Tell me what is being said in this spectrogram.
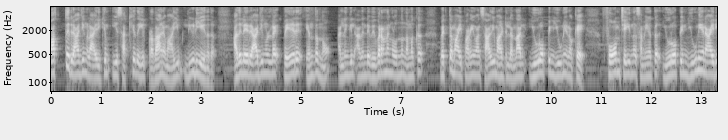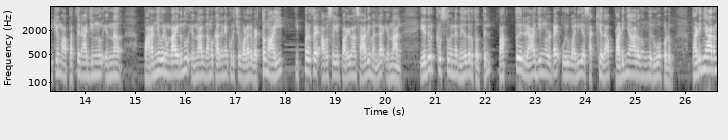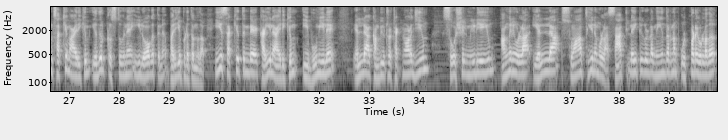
പത്ത് രാജ്യങ്ങളായിരിക്കും ഈ സഖ്യതയിൽ പ്രധാനമായും ലീഡ് ചെയ്യുന്നത്. അതിലെ രാജ്യങ്ങളുടെ പേര് എന്തെന്നോ അല്ലെങ്കിൽ അതിന്റെ വിവരണങ്ങളൊന്നും നമുക്ക് വ്യക്തമായി പറയുവാൻ സാധ്യമായിട്ടില്ല. എന്നാൽ യൂറോപ്യൻ യൂണിയനൊക്കെ ഫോം ചെയ്യുന്ന സമയത്ത് യൂറോപ്യൻ യൂണിയൻ ആയിരിക്കും ആ പത്ത് രാജ്യങ്ങൾ എന്ന് പറഞ്ഞവരുണ്ടായിരുന്നു. എന്നാൽ നമുക്കതിനെക്കുറിച്ച് വളരെ വ്യക്തമായി ഇപ്പോഴത്തെ അവസ്ഥയിൽ പറയുവാൻ സാധ്യമല്ല. എന്നാൽ എതിർ ക്രിസ്തുവിന്റെ നേതൃത്വത്തിൽ പത്ത് രാജ്യങ്ങളുടെ ഒരു വലിയ സഖ്യത പടിഞ്ഞാറ് നിന്ന് രൂപപ്പെടും. പടിഞ്ഞാറൻ സഖ്യമായിരിക്കും എതിർ ക്രിസ്തുവിനെ ഈ ലോകത്തിന് പരിചയപ്പെടുത്തുന്നത്. ഈ സഖ്യത്തിന്റെ കയ്യിലായിരിക്കും ഈ ഭൂമിയിലെ എല്ലാ കമ്പ്യൂട്ടർ ടെക്നോളജിയും സോഷ്യൽ മീഡിയയും അങ്ങനെയുള്ള എല്ലാ സ്വാധീനമുള്ള സാറ്റലൈറ്റുകളുടെ നിയന്ത്രണം ഉൾപ്പെടെയുള്ളത്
